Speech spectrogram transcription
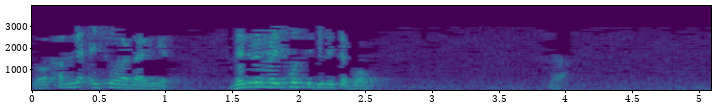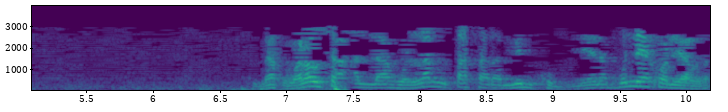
loo xam ne ay suhada ngeen dañ leen may possibilité boobu waaw ndax walaw sha allahu lan tasara minkum nee na bu nekkoon yàlla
